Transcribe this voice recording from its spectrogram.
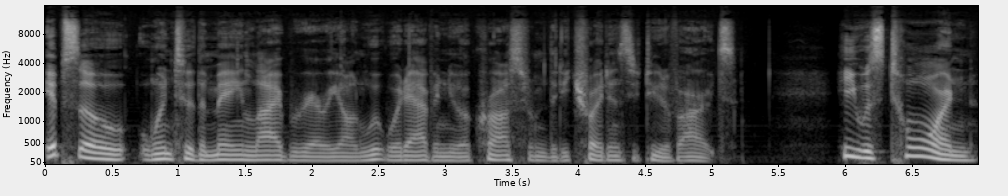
Ipso went to the main library on Woodward Avenue across from the Detroit Institute of Arts. He was torn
